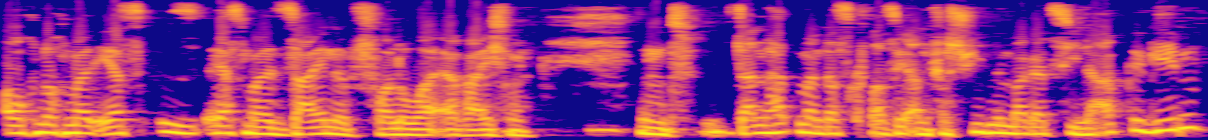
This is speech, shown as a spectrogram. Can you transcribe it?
auch nochmal erst seine Follower erreichen. Und dann hat man das quasi an verschiedene Magazine abgegeben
